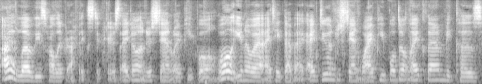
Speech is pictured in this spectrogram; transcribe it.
I love these holographic stickers. I don't understand why people, well, you know what, I take that back. I do understand why people don't like them because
